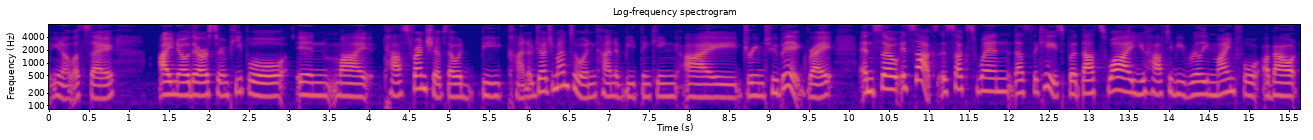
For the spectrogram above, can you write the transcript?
you know, let's say, I know there are certain people in my past friendships that would be kind of judgmental and kind of be thinking I dream too big, right? And so it sucks. It sucks when that's the case, but that's why you have to be really mindful about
